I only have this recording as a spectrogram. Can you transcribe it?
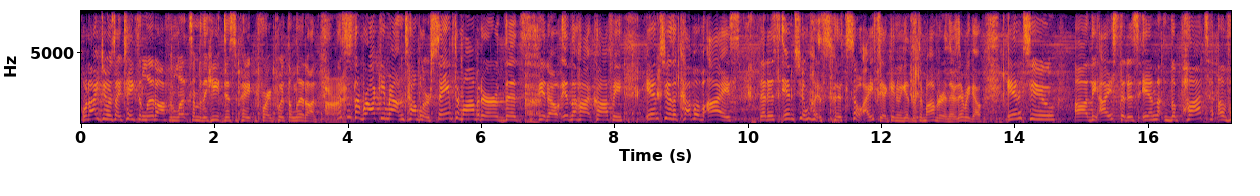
What I do is I take the lid off and let some of the heat dissipate before I put the lid on. Right. This is the Rocky Mountain Tumbler, same thermometer that's you know in the hot coffee into the cup of ice that is into my. It's so icy. I can't even get the thermometer in there. There we go. Into uh, the ice that is in the pot of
